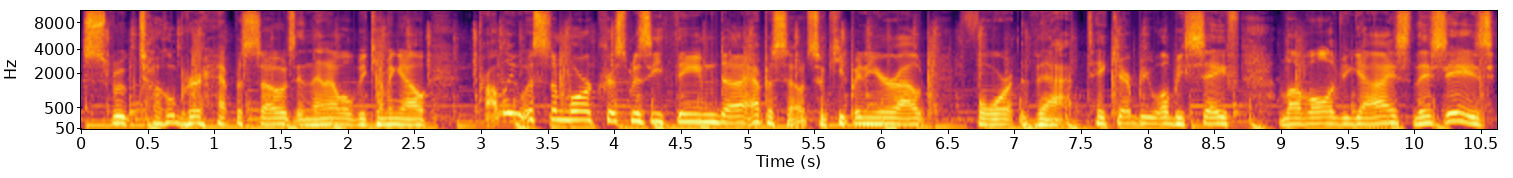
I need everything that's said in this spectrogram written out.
Spooktober episodes, and then I will be coming out probably with some more Christmassy themed uh, episodes. So keep an ear out for that. Take care, be well, be safe. Love all of you guys. This is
